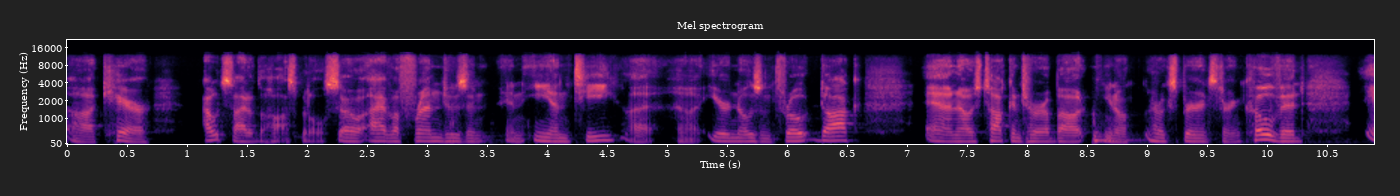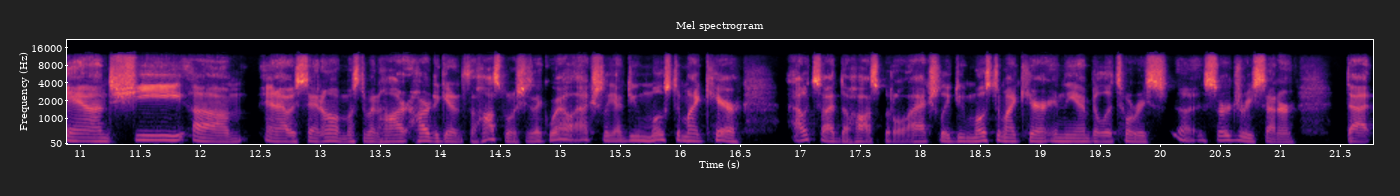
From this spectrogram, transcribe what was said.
uh, care outside of the hospital. So I have a friend who's an, an ENT, uh, uh, ear, nose, and throat doc, and I was talking to her about you know her experience during COVID, and she um, and I was saying, oh, it must have been hard hard to get into the hospital. She's like, well, actually, I do most of my care outside the hospital. I actually do most of my care in the ambulatory uh, surgery center that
